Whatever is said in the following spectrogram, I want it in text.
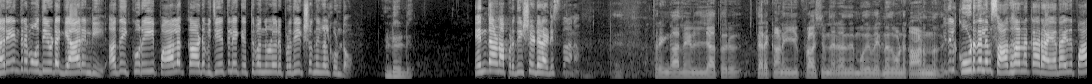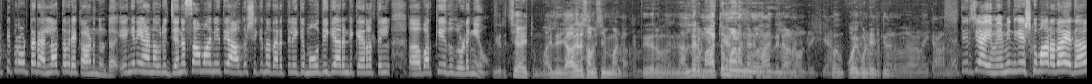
നരേന്ദ്രമോദിയുടെ ഗ്യാരണ്ടി. അത് ഇക്കുറി പാലക്കാട് വിജയത്തിലേക്ക് എത്തുമെന്നുള്ള ഒരു പ്രതീക്ഷ നിങ്ങൾക്കുണ്ടോ? ഉണ്ട് ഉണ്ട്. എന്താണ് ആ പ്രതീക്ഷയുടെ അടിസ്ഥാനം? ഇത്രയും കാലം ഇല്ലാത്തൊരു തിരക്കാണ് ഈ പ്രാവശ്യം നരേന്ദ്രമോദി വരുന്നത് കൊണ്ട് കാണുന്നത്. ഇതിൽ കൂടുതലും സാധാരണക്കാരായ അതായത് പാർട്ടി പ്രവർത്തകർ അല്ലാത്തവരെ കാണുന്നുണ്ട്. എങ്ങനെയാണ് ഒരു ജനസാമാന്യത്തെ ആകർഷിക്കുന്ന തരത്തിലേക്ക് മോദി ഗ്യാരണ്ടി കേരളത്തിൽ വർക്ക് ചെയ്തു തുടങ്ങിയോ? തീർച്ചയായിട്ടും. അതിൽ യാതൊരു സംശയം വേണ്ട. തീർ- നല്ലൊരു മാറ്റം വേണമെന്നുള്ള ഇതിലാണ് പോയിക്കൊണ്ടിരിക്കുന്നത്. തീർച്ചയായും. എം. നികേഷ് കുമാർ അതായത്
